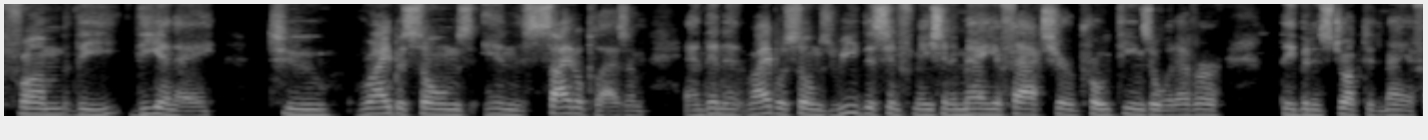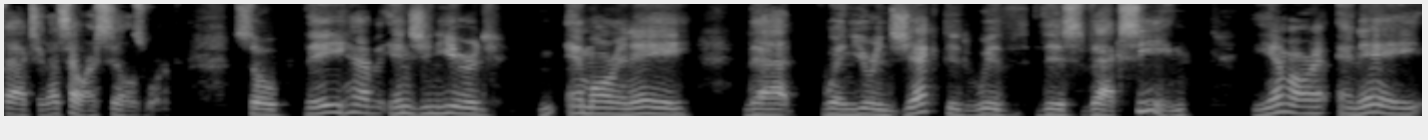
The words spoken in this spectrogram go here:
from the DNA to ribosomes in the cytoplasm. And then the ribosomes read this information and manufacture proteins or whatever they've been instructed to manufacture. That's how our cells work. So they have engineered mRNA that when you're injected with this vaccine, the mRNA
